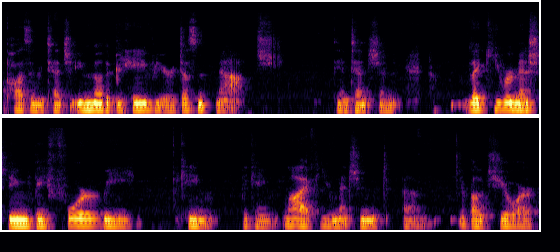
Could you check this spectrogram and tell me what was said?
a positive intention, even though the behavior doesn't match the intention. Like you were mentioning before we came became live, you mentioned um, about your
